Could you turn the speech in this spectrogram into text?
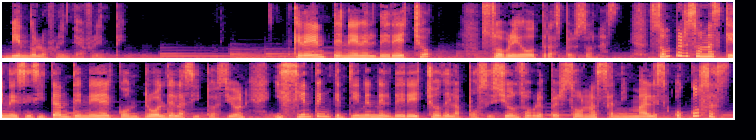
viéndolo frente a frente. Creen tener el derecho sobre otras personas. Son personas que necesitan tener el control de la situación y sienten que tienen el derecho de la posesión sobre personas, animales o cosas.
